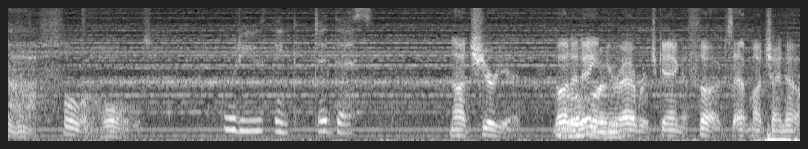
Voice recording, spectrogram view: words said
Ah, full of holes. Who do you think did this? Not sure yet, but it ain't your average gang of thugs, that much I know.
